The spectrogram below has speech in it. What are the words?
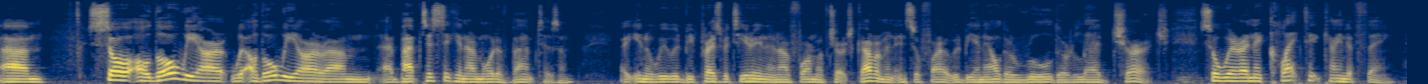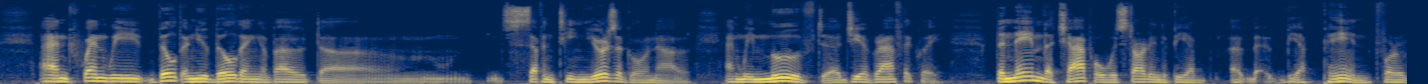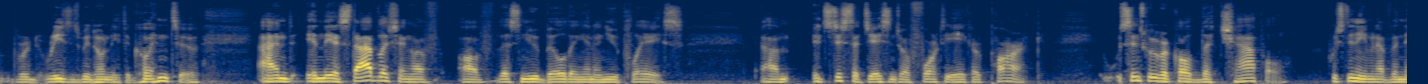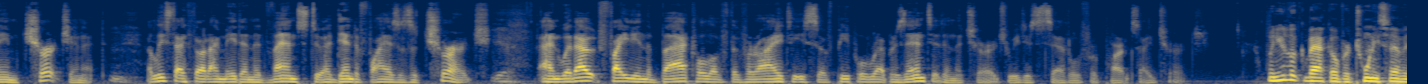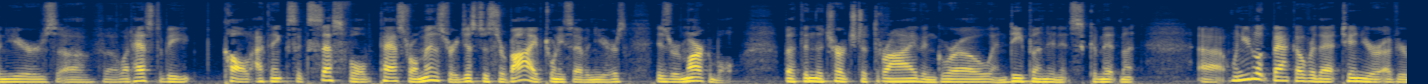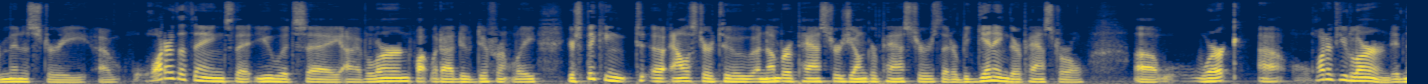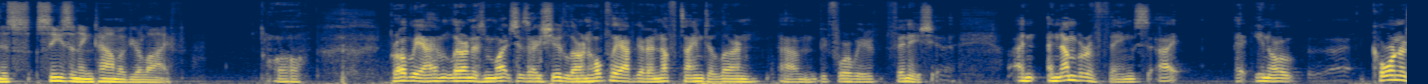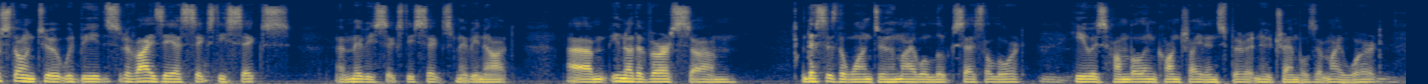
Um, so although we are, we, although we are um, uh, Baptistic in our mode of baptism, uh, you know, we would be Presbyterian in our form of church government, insofar it would be an elder ruled or led church. So we're an eclectic kind of thing. And when we built a new building about um 17 years ago now, and we moved uh, geographically, the name the chapel was starting to be a, a be a pain for re- reasons we don't need to go into. And in the establishing of of this new building in a new place, um, it's just adjacent to a 40 acre park. Since we were called the chapel, which didn't even have the name church in it. Mm. At least I thought I made an advance to identify us as a church. Yeah. And without fighting the battle of the varieties of people represented in the church, we just settled for Parkside Church. When you look back over 27 years of uh, what has to be called, I think, successful pastoral ministry, just to survive 27 years is remarkable. But then the church to thrive and grow and deepen in its commitment uh, when you look back over that tenure of your ministry, uh, what are the things that you would say, I've learned, what would I do differently? You're speaking, to, uh, Alistair, to a number of pastors, younger pastors that are beginning their pastoral uh, work. Uh, what have you learned in this seasoning time of your life? Well, probably I haven't learned as much as I should learn. Hopefully, I've got enough time to learn um, before we finish. A, a number of things. I, you know, cornerstone to it would be the sort of Isaiah 66, uh, maybe 66, maybe not. Um, you know the verse, um, This is the one to whom I will look, says the Lord. Mm. He who is humble and contrite in spirit and who trembles at my word. Mm.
